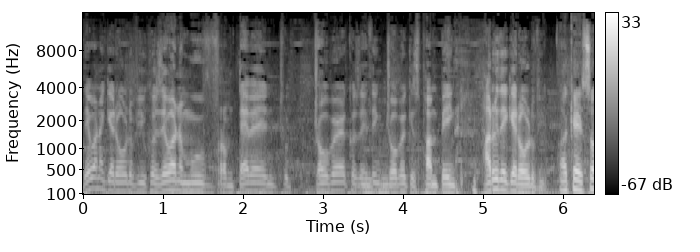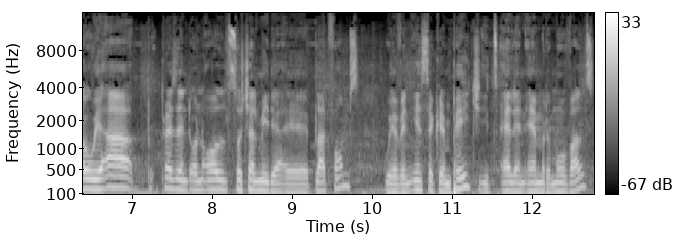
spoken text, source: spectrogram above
they want to get hold of you because they want to move from Durban to Joburg because they think Joburg is pumping. How do they get hold of you? Okay, so we are p- present on all social media uh, platforms. We have an Instagram page, it's L&M Removals.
